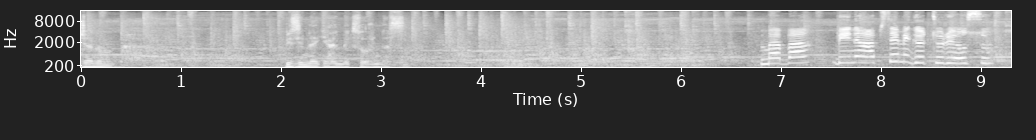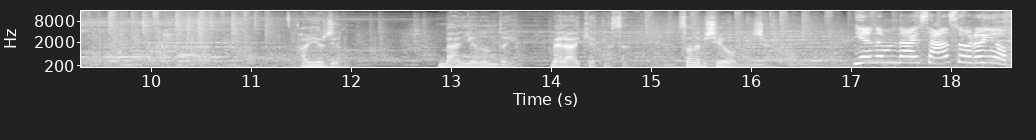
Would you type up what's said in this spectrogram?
canım bizimle gelmek zorundasın. Baba beni hapse mi götürüyorsun? Hayır canım. Ben yanındayım. Merak etme sen. Sana bir şey olmayacak. Yanımdaysan sorun yok.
